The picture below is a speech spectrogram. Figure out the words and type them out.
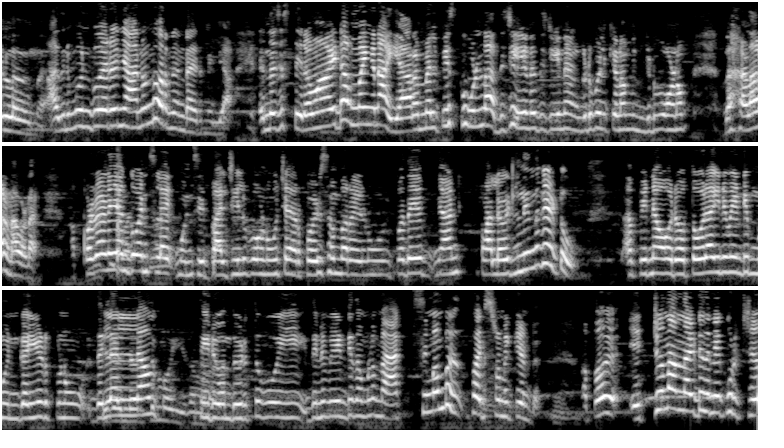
ഉള്ളതെന്ന്. അതിനു മുൻപ് വരെ ഞാനൊന്നും പറഞ്ഞിട്ടുണ്ടായിരുന്നില്ല. എന്താ വെച്ചാൽ സ്ഥിരമായിട്ട് അമ്മ ഇങ്ങനെ I R M L P സ്കൂളിൽ അത് ചെയ്യണം ഇത് ചെയ്യണം അങ്ങോട്ട് വിളിക്കണം ഇങ്ങോട്ട് പോകണം ബഹളമാണ് അവിടെ. അപ്പോഴാണ് ഞങ്ങൾക്ക് മനസ്സിലായി. മുനിസിപ്പാലിറ്റിയിൽ പോകണു ചെയർപേഴ്സൺ പറയണു. ഇപ്പൊ ദേ ഞാൻ പലരിൽ നിന്ന് കേട്ടു. പിന്നെ ഓരോരുത്തരും അതിനു വേണ്ടി മുൻകൈ എടുക്കണു. ഇതിലെല്ലാം തിരുവനന്തപുരത്ത് പോയി ഇതിനു വേണ്ടി നമ്മൾ മാക്സിമം പരിശ്രമിക്കുന്നുണ്ട് അപ്പൊ ഏറ്റവും നന്നായിട്ട് ഇതിനെ കുറിച്ച്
